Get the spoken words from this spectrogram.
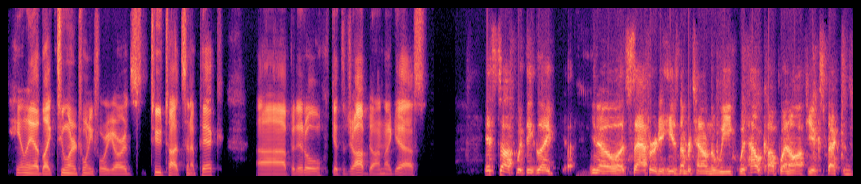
He only had like 224 yards, two tuts, and a pick. Uh, but it'll get the job done, I guess. It's tough with the like, you know, uh, Stafford. He's number ten on the week. With how Kupp went off, you expected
